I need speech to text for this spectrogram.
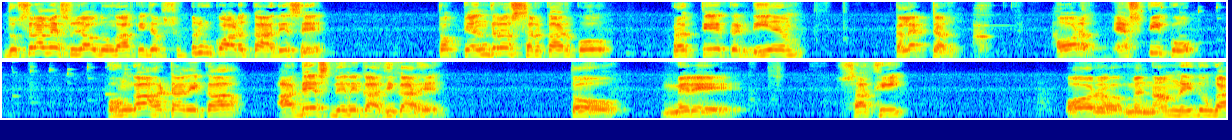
दूसरा मैं सुझाव दूँगा कि जब सुप्रीम कोर्ट का आदेश है तो केंद्र सरकार को प्रत्येक डीएम, कलेक्टर और एसपी को भोंगा हटाने का आदेश देने का अधिकार है। तो मेरे साथी और मैं नाम नहीं दूँगा।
